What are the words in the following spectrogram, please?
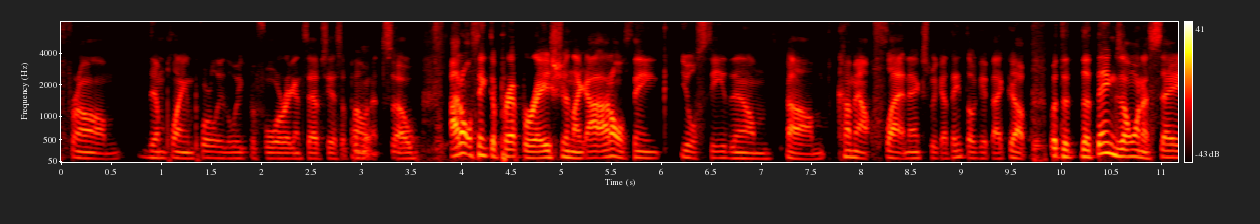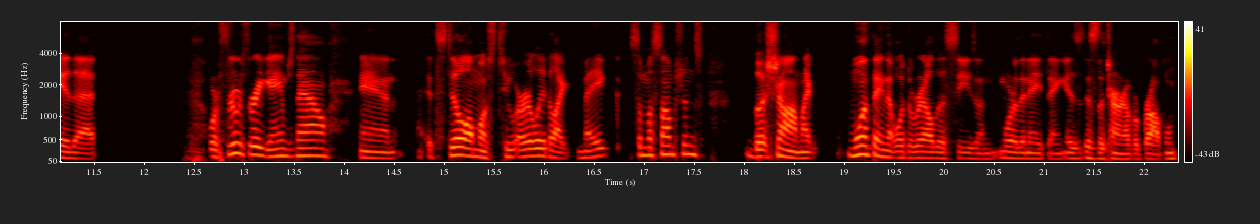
from them playing poorly the week before against FCS opponents. So I don't think the preparation, like I, I don't think you'll see them um, come out flat next week. I think they'll get back up. But the, the things I want to say that we're through three games now, and it's still almost too early to like make some assumptions. But Sean, like one thing that will derail this season more than anything is, is the turnover problem.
